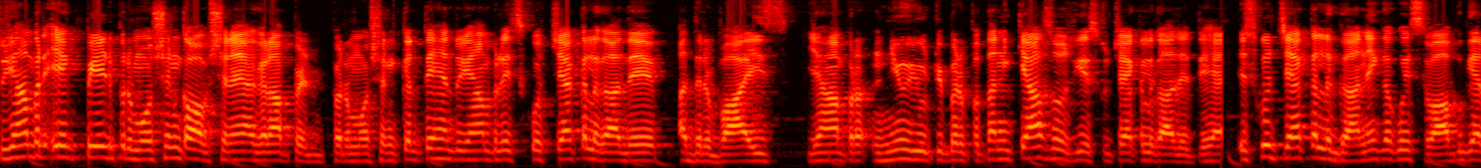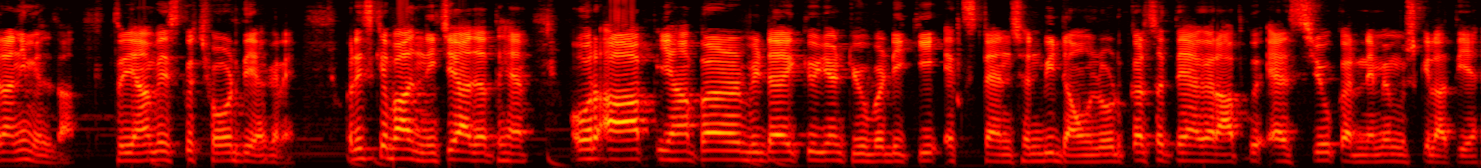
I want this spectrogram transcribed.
तो यहाँ पर एक पेड प्रमोशन का ऑप्शन है। अगर आप प्रमोशन करते हैं तो यहाँ पर इसको चेक लगा दे। अदरवाइज़ यहाँ पर न्यू यूट्यूबर पता नहीं क्या सोच के इसको चेक लगा देते हैं। इसको चेक लगाने का कोई स्वाब वगैरह नहीं मिलता। तो यहाँ पे इसको छोड़ दिया करें। और इसके बाद नीचे आ जाते हैं। और आप यहाँ पर विडाइक्यू या ट्यूबडी की एक्सटेंशन भी डाउनलोड कर सकते हैं अगर आपको एस करने में मुश्किल आती है।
